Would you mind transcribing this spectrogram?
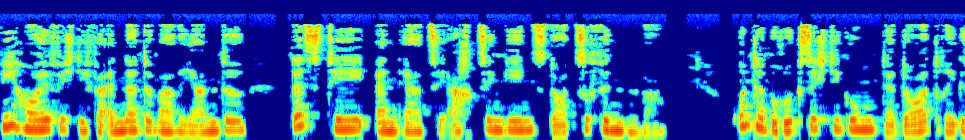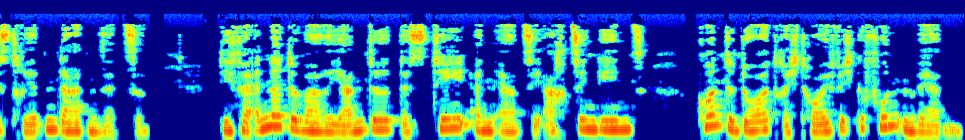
wie häufig die veränderte Variante des TNRC18-Gens dort zu finden war unter Berücksichtigung der dort registrierten Datensätze. Die veränderte Variante des TNRC18-Gens konnte dort recht häufig gefunden werden,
